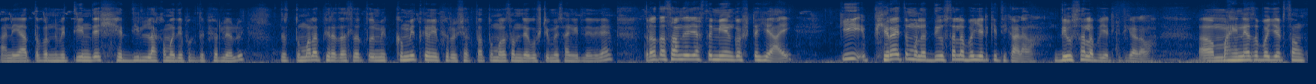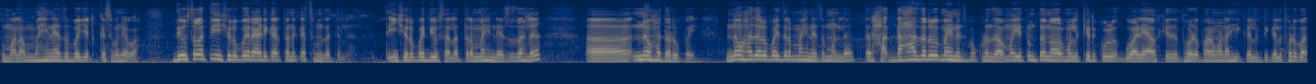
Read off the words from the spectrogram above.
आणि आतापर्यंत मी तीन देश हे दीड लाखामध्ये फक्त फिरलेलो आहे. जर तुम्हाला फिरत असलं तर मी कमीत कमी फिरू शकता. तुम्हाला समजा गोष्टी मी सांगितलेली आहे. तर आता समजा जास्त मेन गोष्ट ही आहे की फिरायचं मला दिवसाला बजेट किती काढावा? दिवसाला बजेट किती काढावा? महिन्याचं बजेट सांगतो तुम्हाला. महिन्याचं बजेट कसं म्हणावा दिवसाला तीनशे रुपये राईड करताना कसं म्हणतात त्याला? तीनशे रुपये दिवसाला तर महिन्याचं झालं नऊ हजार रुपये. नऊ हजार रुपये जर महिन्याचं म्हणलं तर हा दहा हजार रुपये महिन्याचं पकडून जावं. म्हणजे तुमचं नॉर्मल किरकोळ गोळ्या औषधं थोडंफार म्हणा ही केलं ती केलं थोडंफार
